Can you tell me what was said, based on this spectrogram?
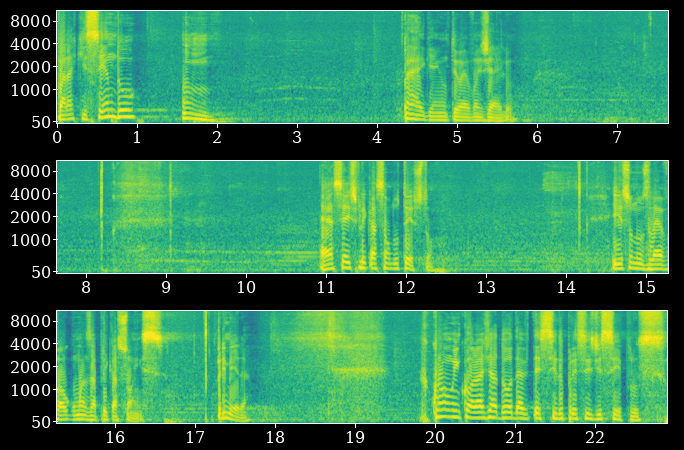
para que, sendo um, preguem o teu evangelho. Essa é a explicação do texto. Isso nos leva a algumas aplicações. Primeira, quão encorajador deve ter sido para esses discípulos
